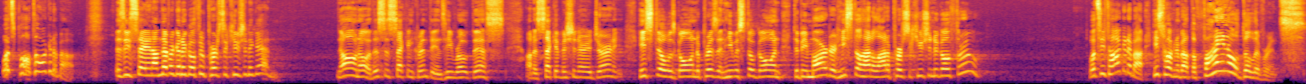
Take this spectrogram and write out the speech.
What's Paul talking about? Is he saying, I'm never going to go through persecution again? No, no, this is Second Corinthians. He wrote this on his second missionary journey. He still was going to prison. He was still going to be martyred. He still had a lot of persecution to go through. What's he talking about? He's talking about the final deliverance.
